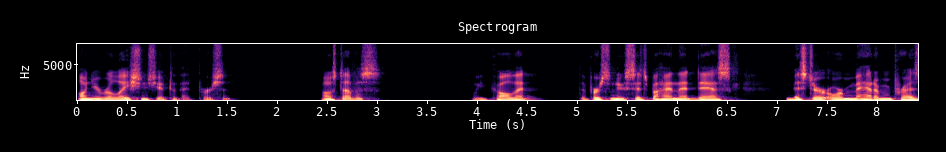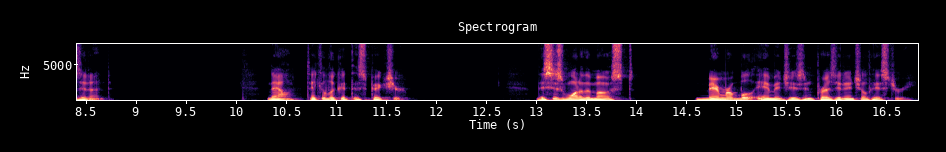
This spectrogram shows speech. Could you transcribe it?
on your relationship to that person. Most of us, we'd call that the person who sits behind that desk Mr. or Madam President. Now, take a look at this picture. This is one of the most memorable images in presidential history.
